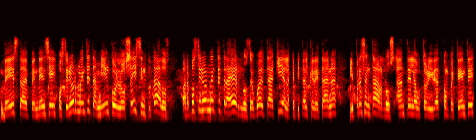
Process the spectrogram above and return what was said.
de esta dependencia y posteriormente también con los seis imputados para posteriormente traerlos de vuelta aquí a la capital queretana y presentarlos ante la autoridad competente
